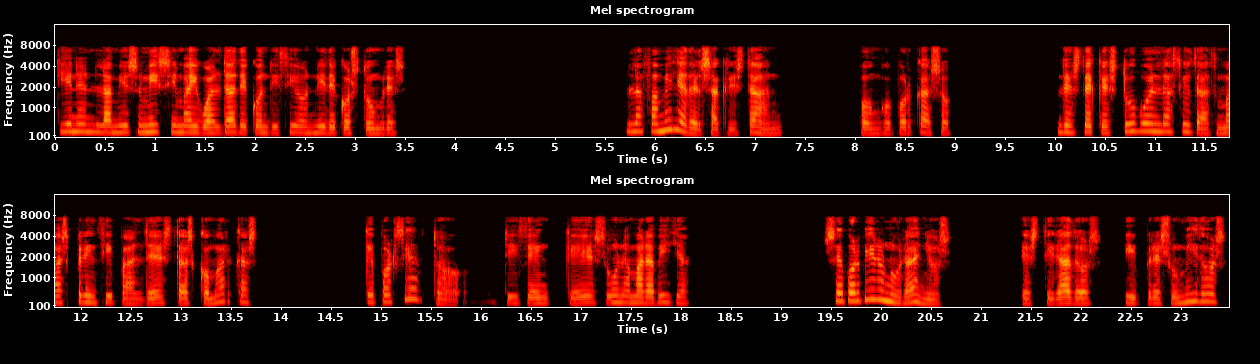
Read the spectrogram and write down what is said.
tienen la mismísima igualdad de condición y de costumbres. La familia del sacristán, pongo por caso, desde que estuvo en la ciudad más principal de estas comarcas, que por cierto dicen que es una maravilla, se volvieron huraños, estirados y presumidos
